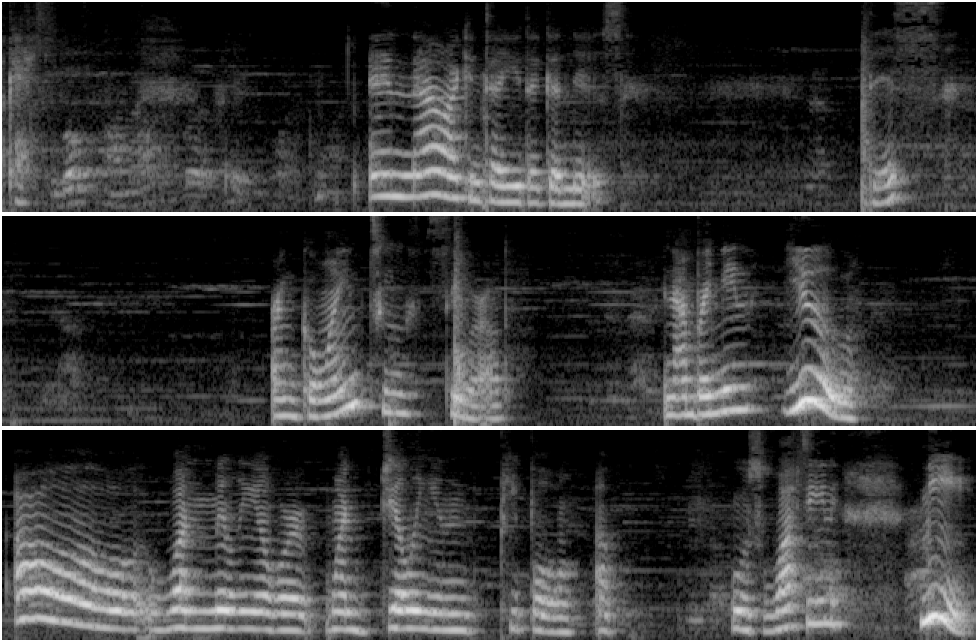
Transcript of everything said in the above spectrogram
Okay. And now I can tell you the good news. This, I'm going to SeaWorld. And I'm bringing you. Oh, one million or one jillion people uh, who's watching me.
